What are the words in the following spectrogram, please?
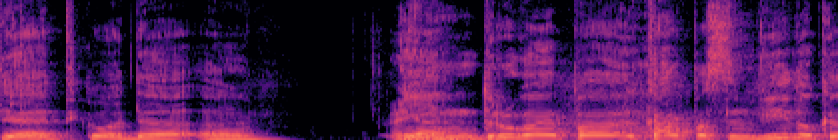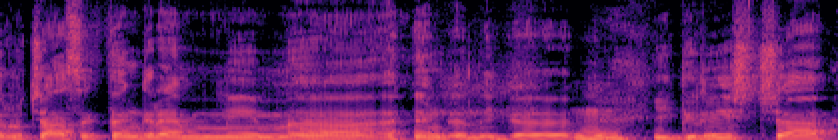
ja, tako da. Uh, Ja. Drugo je pa, kar pa sem videl, ker včasih tam grem in uh, enega mm -hmm. igrišča.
